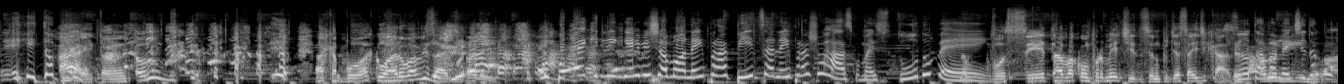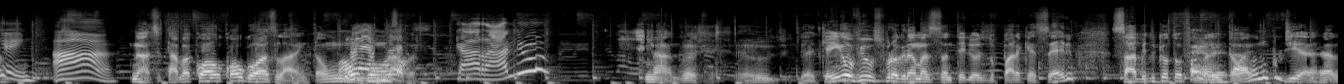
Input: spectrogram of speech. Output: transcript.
Eita, Ah, então, então não. Acabou agora uma amizade, olha aí. O bom é que ninguém me chamou nem pra pizza, nem pra churrasco, mas tudo bem. Não, você tava comprometido, você não podia sair de casa. eu Você tava tava no metida com lá. quem? Ah, Não, você tava com o com o algoz lá, então Qual não algoz? tava. caralho! Não, eu- eu- quem ouviu os programas anteriores do Para Que é Sério sabe do que eu tô falando. É então ela não podia. Ela,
